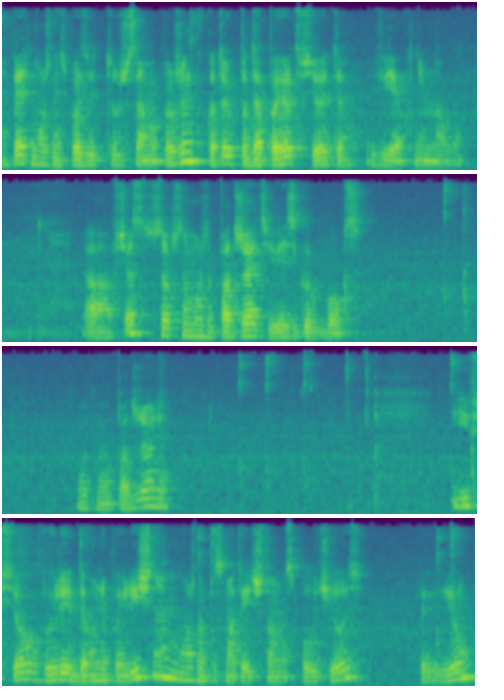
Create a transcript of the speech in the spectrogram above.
опять можно использовать ту же самую пружинку, которая подопрет все это вверх немного. А в частности, собственно, можно поджать весь группбокс. Вот мы его поджали. И все выглядит довольно прилично. Можно посмотреть, что у нас получилось. Превью.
